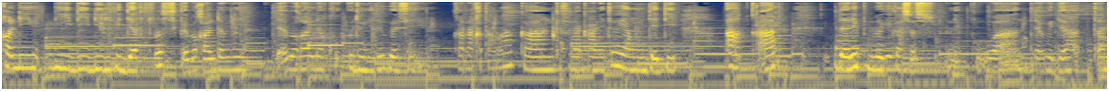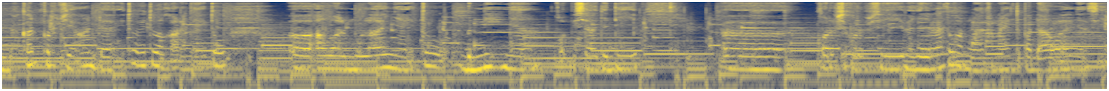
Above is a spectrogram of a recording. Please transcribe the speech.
kalau di, di, di, di dikejar terus gak bakal ada gak bakal ada ujungnya juga sih. Karena ketamakan kesalahan itu yang menjadi akar dari berbagai kasus penipuan, tindak kejahatan, bahkan korupsi yang ada. Itu itu akarnya itu uh, awal mulanya itu benihnya. Kok bisa jadi uh, korupsi-korupsi menjadi itu karena karena itu pada awalnya sih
